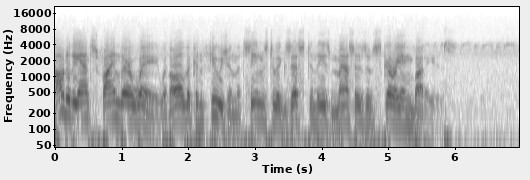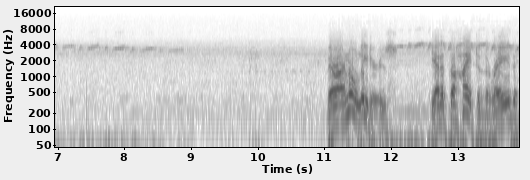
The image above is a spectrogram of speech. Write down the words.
How do the ants find their way with all the confusion that seems to exist in these masses of scurrying bodies? There are no leaders, yet at the height of the raid,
